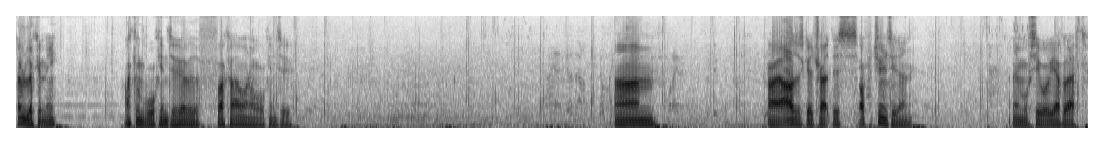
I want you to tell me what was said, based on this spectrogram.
Don't look at me. I can walk into whoever the fuck I want to walk into. Um. Alright, I'll just go track this opportunity then. And then we'll see what we have left.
